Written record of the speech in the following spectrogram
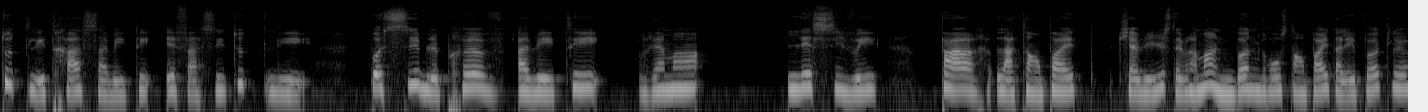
toutes les traces avaient été effacées, toutes les possibles preuves avaient été vraiment lessivées par la tempête qu'il y avait eu. C'était vraiment une bonne grosse tempête à l'époque. Euh,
